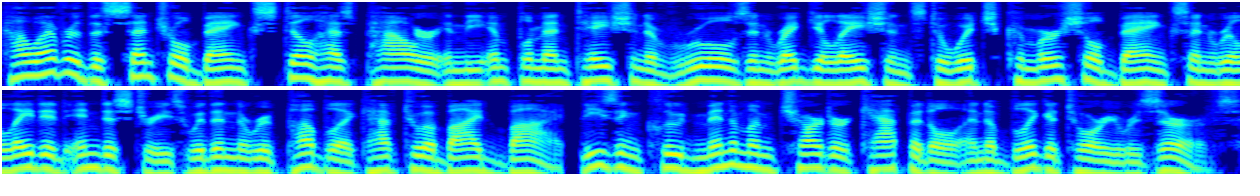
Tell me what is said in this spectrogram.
However the central bank still has power in the implementation of rules and regulations to which commercial banks and related industries within the republic have to abide by, these include minimum charter capital and obligatory reserves.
